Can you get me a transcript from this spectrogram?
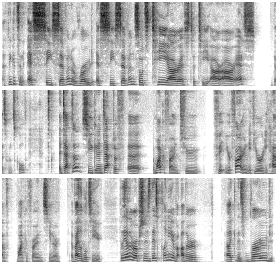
I think it's an SC7, a Rode SC7. So it's TRS to TRRS. That's what it's called. Adapter. So you can adapt a, a, a, microphone to fit your phone if you already have microphones, you know, available to you. But the other option is there's plenty of other, like this Rode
